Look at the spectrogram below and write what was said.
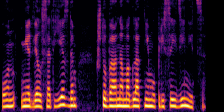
Он медлил с отъездом, чтобы она могла к нему присоединиться.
